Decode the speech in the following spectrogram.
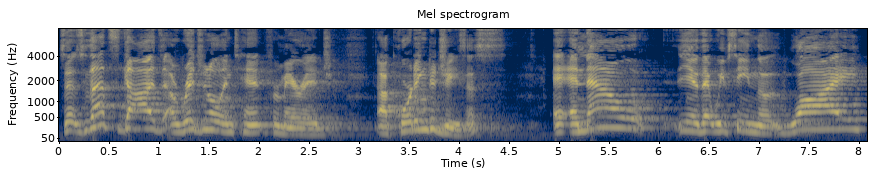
So, so that's God's original intent for marriage according to Jesus. And now, you know, that we've seen the why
